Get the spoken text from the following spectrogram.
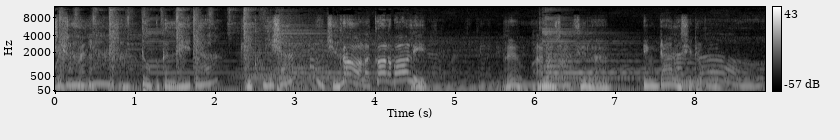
Machucada. quem cuja? Cola, cola boli. Meu, asa sila. Ingdala si dobo.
